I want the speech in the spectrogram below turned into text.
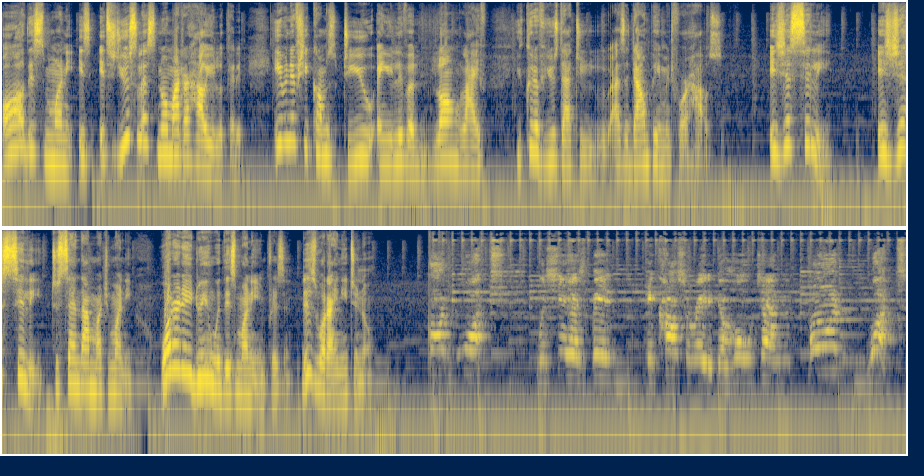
all this money is it's useless no matter how you look at it even if she comes to you and you live a long life you could have used that to as a down payment for a house it's just silly it's just silly to send that much money what are they doing with this money in prison this is what i need to know On what? When she has been incarcerated the whole time. On what?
